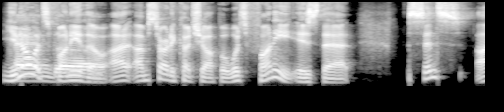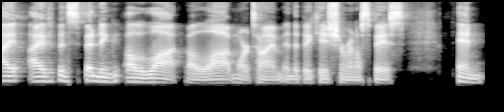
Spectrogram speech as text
You know and, what's funny uh, though? I, I'm sorry to cut you off, but what's funny is that since I, I've been spending a lot, a lot more time in the vacation rental space, and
